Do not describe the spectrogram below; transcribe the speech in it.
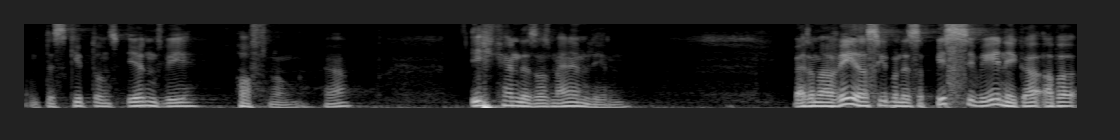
Und das gibt uns irgendwie Hoffnung. Ja? Ich kenne das aus meinem Leben. Bei der Maria sieht man das ein bisschen weniger, aber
